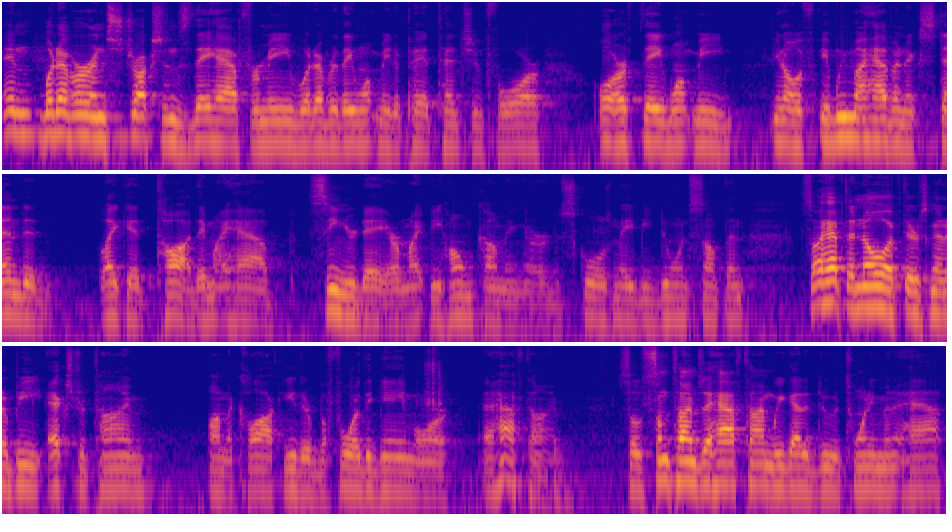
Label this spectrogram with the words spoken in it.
and whatever instructions they have for me, whatever they want me to pay attention for, or if they want me, you know, if, if we might have an extended, like at Todd, they might have senior day or might be homecoming or the schools may be doing something. So I have to know if there's going to be extra time on the clock either before the game or at halftime. So sometimes at halftime we got to do a 20 minute half.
